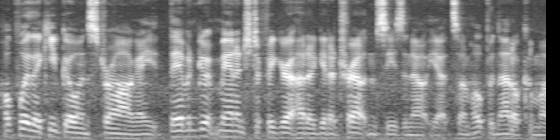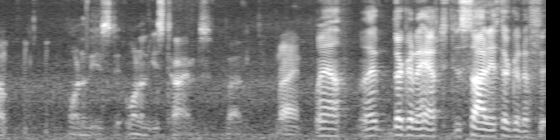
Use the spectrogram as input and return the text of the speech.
hopefully they keep going strong. I they haven't good, managed to figure out how to get a Troughton season out yet, so I'm hoping that'll come up one of these one of these times. But right. Well, they- they're going to have to decide if they're going to,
